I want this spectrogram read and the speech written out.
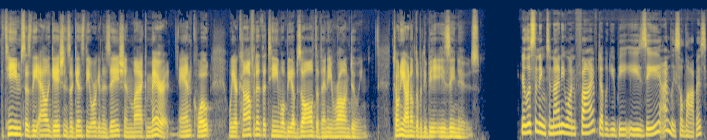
The team says the allegations against the organization lack merit and, quote, we are confident the team will be absolved of any wrongdoing. Tony Arnold, WBEZ News. You're listening to 91.5 WBEZ. I'm Lisa Labuz.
